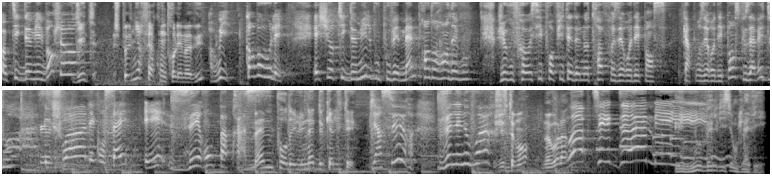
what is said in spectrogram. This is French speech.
Optique 2000, bonjour. Dites, je peux venir faire contrôler ma vue? Ah oui, quand vous voulez. Et chez Optique 2000, vous pouvez même prendre rendez-vous. Je vous ferai aussi profiter de notre offre zéro dépense. Car pour zéro dépense, vous avez tout. Le choix, les conseils et zéro paperasse. Même pour des lunettes de qualité. Bien sûr, venez nous voir. Justement, me voilà. Optique 2000 Une nouvelle vision de la vie.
